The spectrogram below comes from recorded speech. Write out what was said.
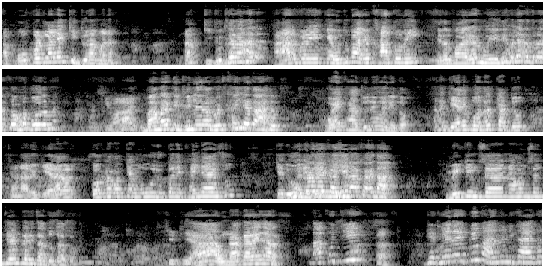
આ પોપટલાલે લે કીધું ના મને. હા? કીધું જ ખરા હાલ. હાલ પણ એ કેવું તું કાર્ય ખાતો નહીં? એ તો મારે મુઈ નહીં બોલે તો રસ્તો હો બોલ તમે. સાચી વાતમાં ટિફિન લઈને રોજ ખાઈ લેતા આ કોઈ ખાધું નહીં હોય ને તો. અને ઘેરે બોધ જ કાઢતો જાનારો ઘેર આવે કોક ના કોક કેમ હું દુકાને ખાઈને આવ્યો છું કે દુકાને દુકાને જઈ કઈ જઈએ ના ખાતા મીટિંગ છે નવમ છે ને તેમ કરી જાતો જાતો ચીઠિયા હું ના કરાય તારા बापूजी હા जेठिया ने क्यों खाना नहीं खाया था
